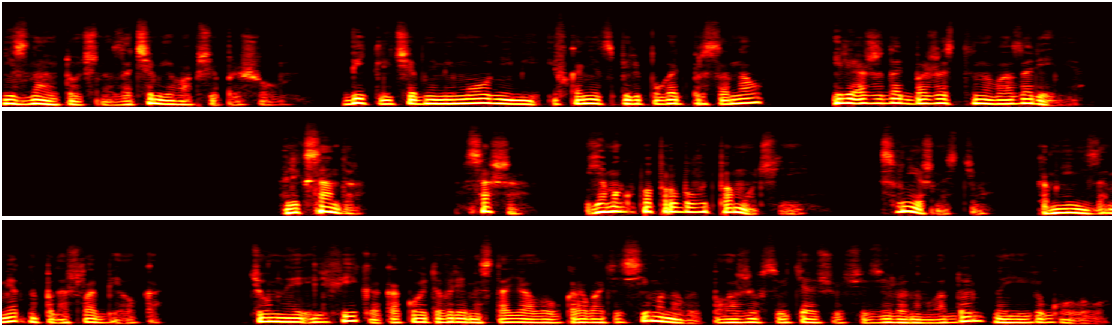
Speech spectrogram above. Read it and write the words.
Не знаю точно, зачем я вообще пришел. Бить лечебными молниями и в конец перепугать персонал или ожидать божественного озарения? Александр, Саша, я могу попробовать помочь ей. С внешностью. Ко мне незаметно подошла белка — Темная эльфийка какое-то время стояла у кровати Симоновой, положив светящуюся зеленым ладонь на ее голову.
